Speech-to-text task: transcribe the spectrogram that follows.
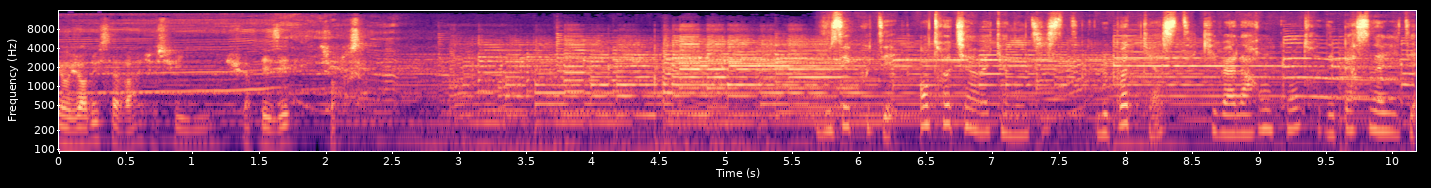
et aujourd'hui ça va, je suis, je suis apaisé sur tout ça. Vous écoutez Entretien avec un dentiste, le podcast qui va à la rencontre des personnalités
